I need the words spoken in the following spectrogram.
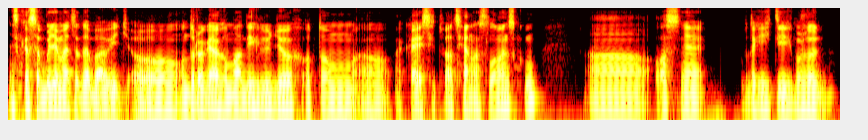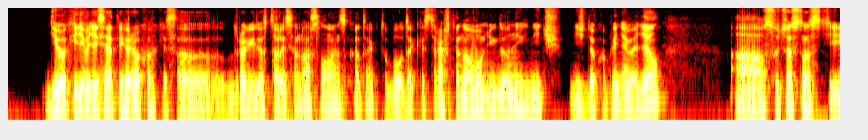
Dneska sa budeme teda baviť o, o drogách, o mladých ľuďoch, o tom, o, aká je situácia na Slovensku. A vlastne v takých tých možno divokých 90 rokoch, keď sa drogy dostali sem na Slovensko, tak to bolo také strašne novo, nikto o nich nič, nič dokopy nevedel. A v súčasnosti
